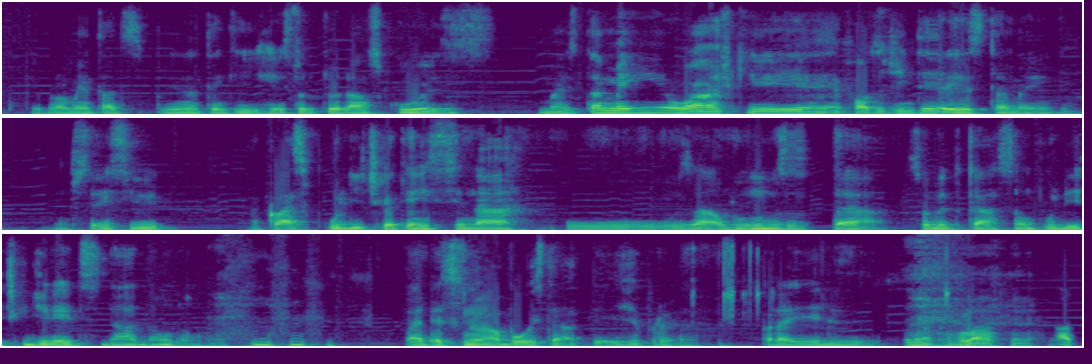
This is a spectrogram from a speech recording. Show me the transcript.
Porque para aumentar a disciplina tem que reestruturar as coisas. Mas também eu acho que é falta de interesse também. Né? Não sei se a classe política quer ensinar os alunos a, sobre educação política e direito de cidadão, não. Parece que não é uma boa estratégia para eles. A população sabe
